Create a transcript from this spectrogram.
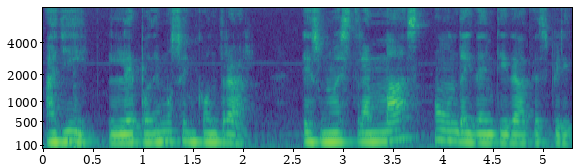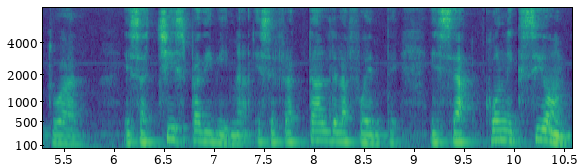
Allí le podemos encontrar. Es nuestra más honda identidad espiritual, esa chispa divina, ese fractal de la fuente, esa conexión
